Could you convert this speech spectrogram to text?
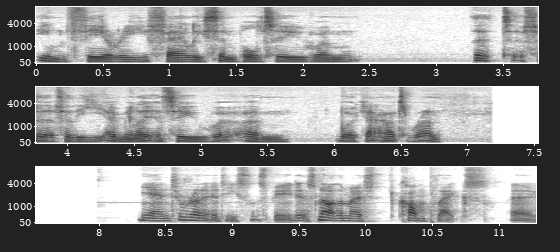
in theory, fairly simple to, um, uh, to for for the emulator to um, work out how to run. Yeah, and to run at a decent speed. It's not the most complex uh,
